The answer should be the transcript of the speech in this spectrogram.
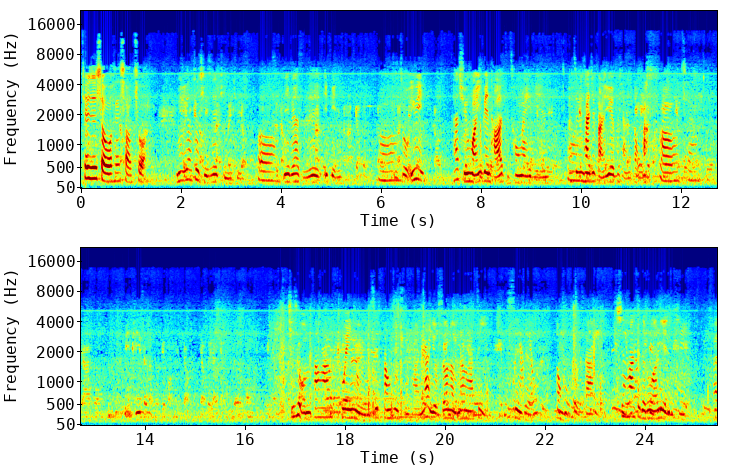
这只手我很少做。没有要做，其实是平举。哦。你不要只是一边。哦，做，因为它循环一边好，它只冲那一边，那这边他就反而越不想动了。哦，这样。其实我们帮他推呢，也是帮助循环。那有时候呢，让他自己试着动各单。像他这个如果练，他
